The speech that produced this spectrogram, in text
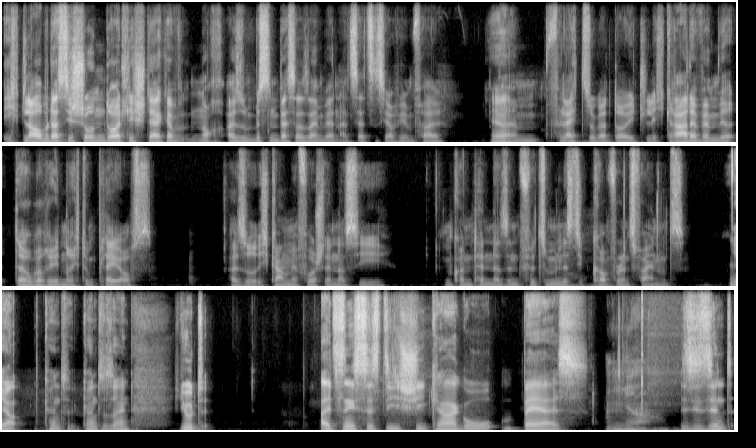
Ich glaube, dass sie schon deutlich stärker noch, also ein bisschen besser sein werden als letztes Jahr auf jeden Fall. Ja. Ähm, vielleicht sogar deutlich. Gerade wenn wir darüber reden Richtung Playoffs. Also ich kann mir vorstellen, dass sie ein Contender sind für zumindest die Conference Finals. Ja, könnte, könnte sein. Gut. Als nächstes die Chicago Bears. Ja. Sie sind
